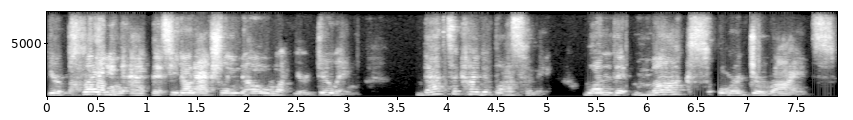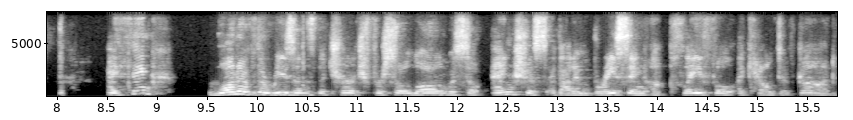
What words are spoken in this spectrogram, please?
You're playing at this, you don't actually know what you're doing. That's a kind of blasphemy, one that mocks or derides. I think one of the reasons the church for so long was so anxious about embracing a playful account of God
